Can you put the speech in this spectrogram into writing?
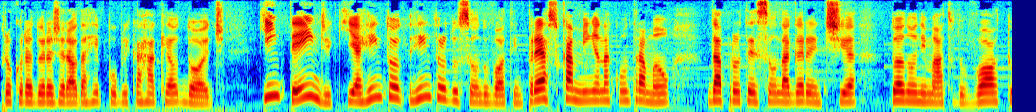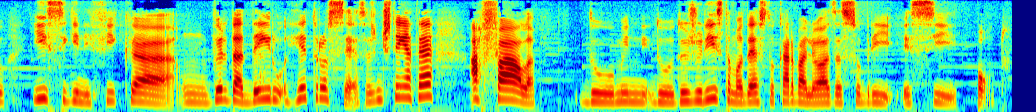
Procuradora-Geral da República, Raquel Dodge, que entende que a reintrodução do voto impresso caminha na contramão da proteção da garantia do anonimato do voto e significa um verdadeiro retrocesso. A gente tem até a fala do, do, do jurista Modesto Carvalhosa sobre esse ponto.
